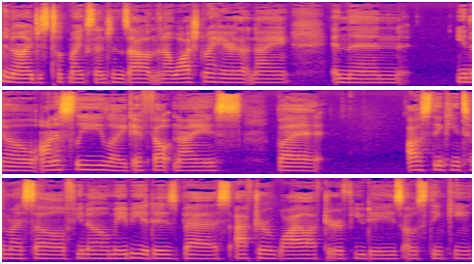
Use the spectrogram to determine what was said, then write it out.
you know I just took my extensions out and then I washed my hair that night and then you know honestly like it felt nice but I was thinking to myself, you know, maybe it is best after a while, after a few days, I was thinking,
